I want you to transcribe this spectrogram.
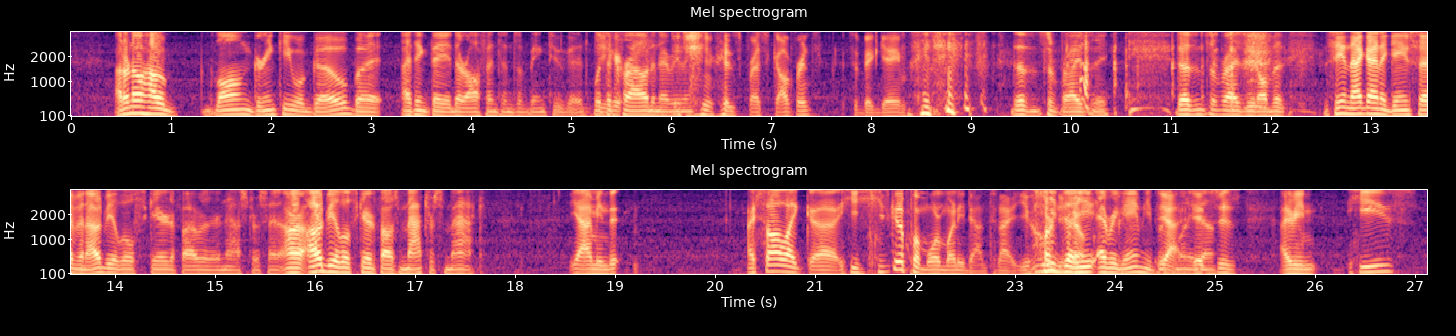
I don't know how long Greinke will go, but I think they their offense ends up being too good with the hear- crowd and everything. Did you hear his press conference? It's a big game. Doesn't surprise me. Doesn't surprise me at all. But seeing that guy in a game seven, I would be a little scared if I were an Astros fan. Or I would be a little scared if I was Mattress Mac. Yeah, I mean, th- I saw like uh, he he's gonna put more money down tonight. You He, already do- know. he- every game he puts yeah, money it's down. just, I mean, he's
